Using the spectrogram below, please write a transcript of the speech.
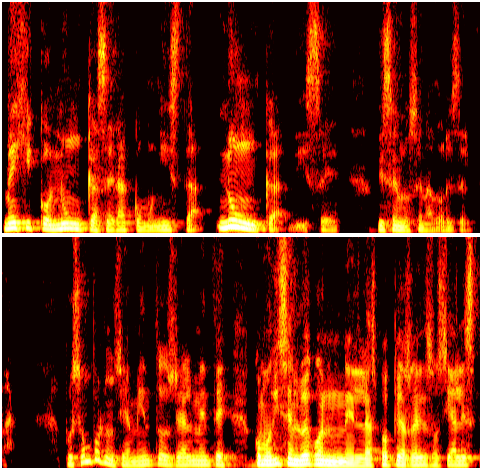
México nunca será comunista, nunca, dice, dicen los senadores del PAN pues son pronunciamientos realmente, como dicen luego en, las propias redes sociales,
